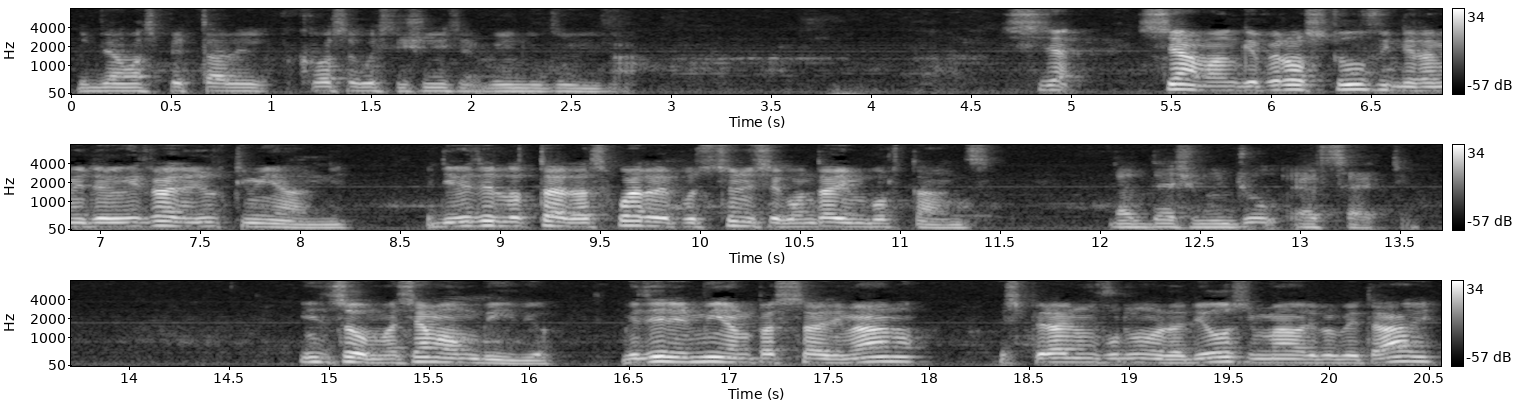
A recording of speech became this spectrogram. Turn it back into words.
dobbiamo aspettare cosa questi cinesi abbiano intenzione di fare. Siamo anche però stufi della mediocrità degli ultimi anni e di veder lottare la squadra le posizioni secondarie importanza, dal decimo in giù e al settimo. Insomma, siamo a un bivio. Vedere il Milan passare di mano e sperare in un futuro radioso in mano dei proprietari,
